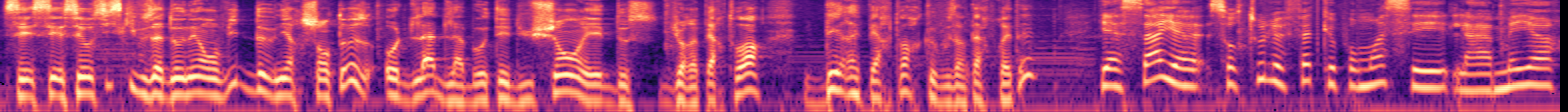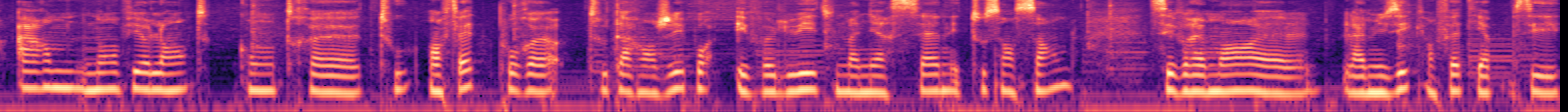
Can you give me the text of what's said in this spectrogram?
C'est- aussi ce qui vous a donné envie de devenir chanteuse, au-delà de la beauté du chant et de, du répertoire, des répertoires que vous interprétez? Il y a ça, il y a surtout le fait que pour moi, c'est la meilleure arme non violente contre euh, tout, en fait, pour euh, tout arranger, pour évoluer d'une manière saine et tous ensemble. C'est vraiment euh, la musique, en fait. C'est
